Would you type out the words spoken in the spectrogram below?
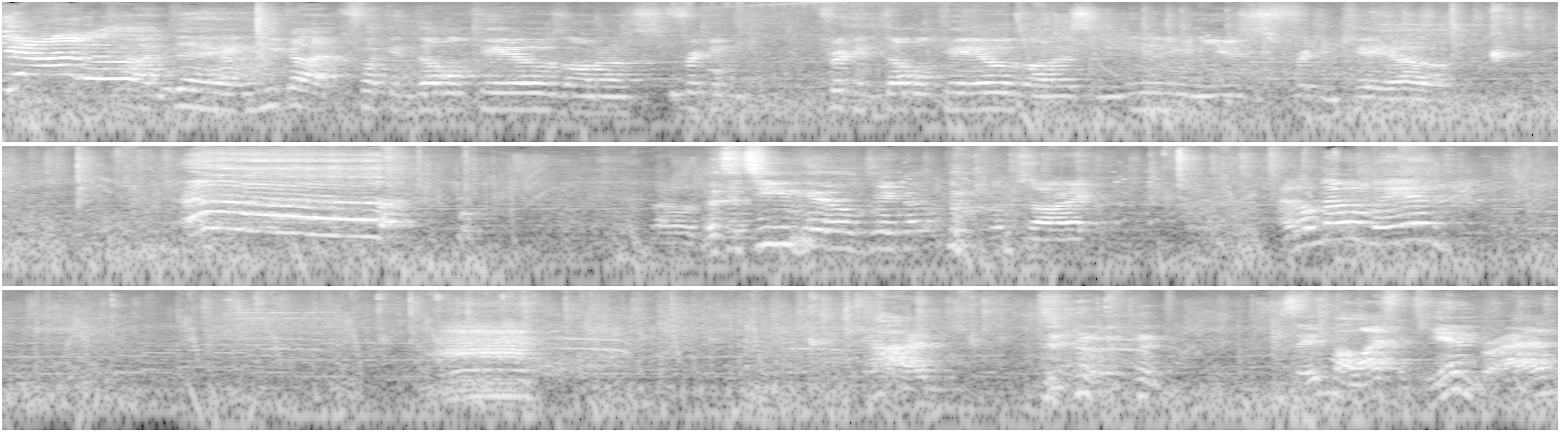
God dang, he got fucking double KOs on us. Freaking, freaking double KOs on us, and he didn't even use his freaking KO. Ah! That's a team kill, Jacob. I'm sorry. I don't know, man. Saved my life again, Brad.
